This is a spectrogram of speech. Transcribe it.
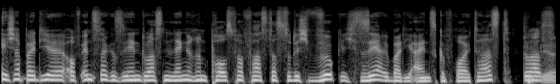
Ich habe bei dir auf Insta gesehen, du hast einen längeren Post verfasst, dass du dich wirklich sehr über die Eins gefreut hast. Du hast Ja.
